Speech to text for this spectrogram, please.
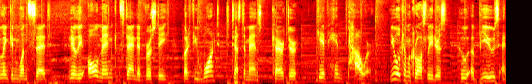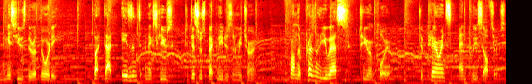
Lincoln once said, Nearly all men can stand adversity, but if you want to test a man's character, give him power. You will come across leaders who abuse and misuse their authority, but that isn't an excuse to disrespect leaders in return. From the President of the US to your employer, to parents and police officers,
